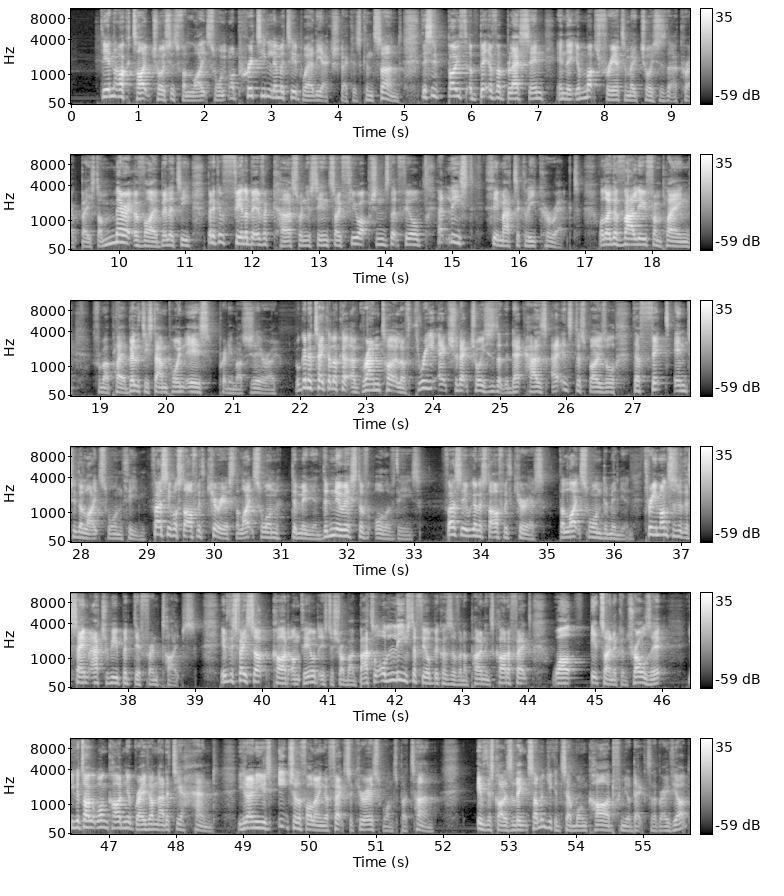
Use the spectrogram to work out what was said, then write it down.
The in-archetype choices for Lightsworn are pretty limited where the extra deck is concerned. This is both a bit of a blessing in that you're much freer to make choices that are correct based on merit or viability, but it can feel a bit of a curse when you're seeing so few options that feel at least thematically correct. Although the value from playing from a playability standpoint is pretty much zero. We're going to take a look at a grand total of three extra deck choices that the deck has at its disposal that fit into the Lightsworn theme. Firstly, we'll start off with Curious, the Lightsworn Dominion, the newest of all of these. Firstly, we're going to start off with Curious, the Lightsworn Dominion. Three monsters with the same attribute but different types. If this face up card on field is destroyed by battle or leaves the field because of an opponent's card effect while its owner controls it, you can target one card in your graveyard and add it to your hand. You can only use each of the following effects of Curious once per turn. If this card is link summoned, you can send one card from your deck to the graveyard.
